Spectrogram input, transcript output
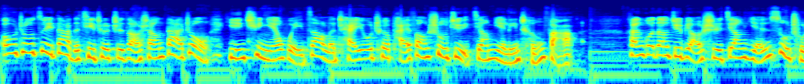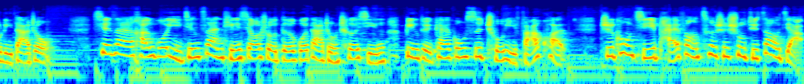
欧洲最大的汽车制造商大众因去年伪造了柴油车排放数据，将面临惩罚。韩国当局表示将严肃处理大众。现在，韩国已经暂停销售德国大众车型，并对该公司处以罚款，指控其排放测试数据造假。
